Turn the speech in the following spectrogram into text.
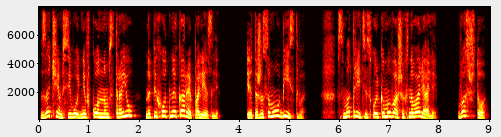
зачем сегодня в конном строю на пехотное каре полезли? Это же самоубийство. Смотрите, сколько мы ваших наваляли. Вас что,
